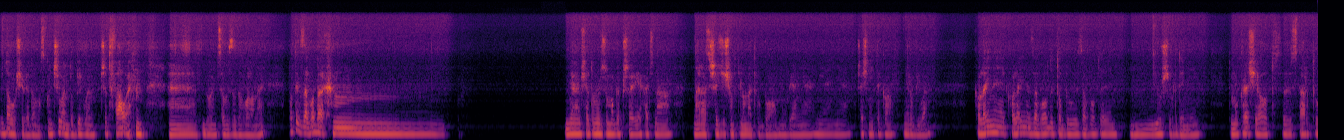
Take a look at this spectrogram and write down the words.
udało się, wiadomo, skończyłem, dobiegłem, przetrwałem, e, byłem cały zadowolony. Po tych zawodach hmm, miałem świadomość, że mogę przejechać na, na raz 60 km, bo mówię, nie, nie, nie, wcześniej tego nie robiłem. Kolejne, kolejne zawody to były zawody mm, już w Gdyni. W tym okresie od startu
